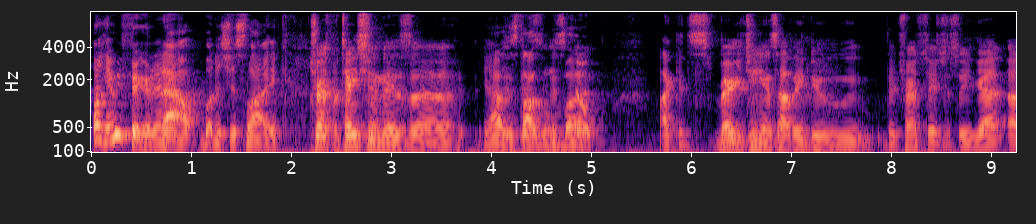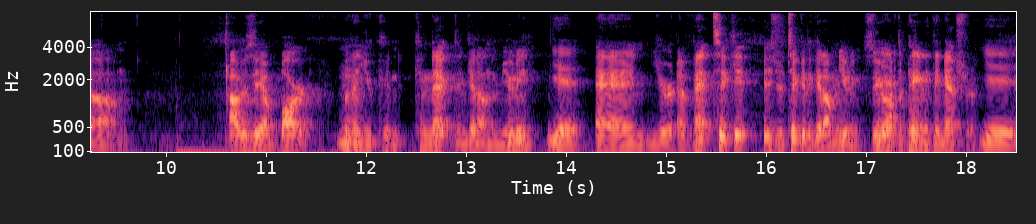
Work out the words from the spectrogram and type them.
okay, we figured it out, but it's just like, Transportation is uh, yeah, I was just talking is about dope. Like it's very genius how they do the transportation. So you got um, obviously a BART, but Mm. then you can connect and get on the Muni. yeah, And your event ticket is your ticket to get on Muni, so you don't Yeah. have to pay anything extra. yeah.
